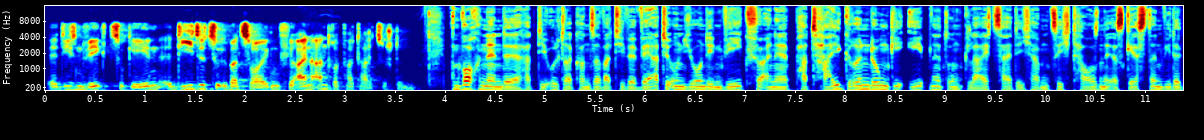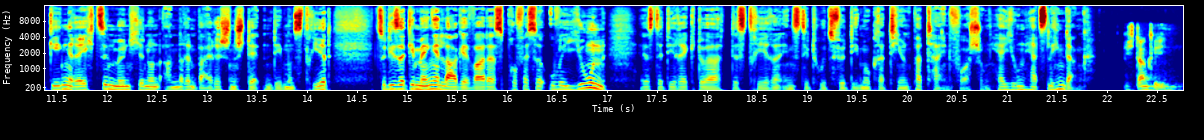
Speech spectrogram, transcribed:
äh, diesen Weg zu gehen, diese zu überzeugen, für eine andere Partei zu stimmen. Am Wochenende hat die ultrakonservative Werteunion den Weg für eine Parteigründung geebnet und gleichzeitig haben zigtausende erst gestern wieder gegen rechts in München und anderen bayerischen Städten demonstriert. Zu dieser Gemengelage war das Professor Uwe Jun. Er ist der Direktor des Trierer Instituts für Demokratie und Parteienforschung. Herr Jun, herzlichen Dank. Ich danke Ihnen.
